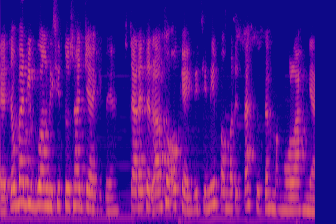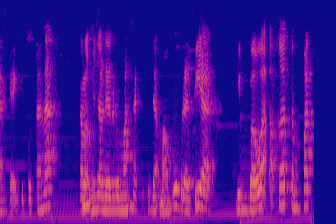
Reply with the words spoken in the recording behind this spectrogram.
Ya coba dibuang di situ saja gitu ya. Secara tidak langsung oke okay, di sini pemerintah sudah mengolahnya kayak gitu. Karena kalau misal dari rumah sakit tidak mampu berarti ya dibawa ke tempat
